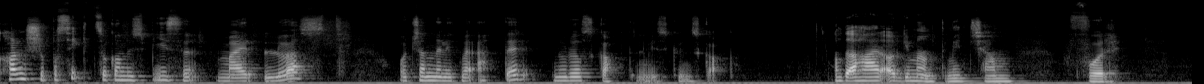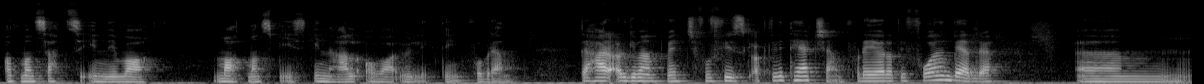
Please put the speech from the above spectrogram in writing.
Kanskje på sikt så kan du spise mer løst og kjenne litt mer etter når du har skapt en viss kunnskap. Og det er her argumentet mitt kommer for at man setter seg inn i hva mat man spiser, inneholder, og hva ulike ting forbrenner. Det er her argumentet mitt for fysisk aktivitet kommer, for det gjør at vi får en bedre um,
